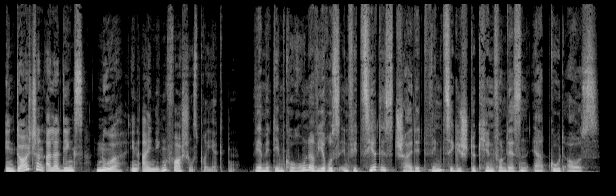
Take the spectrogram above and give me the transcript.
in Deutschland allerdings nur in einigen Forschungsprojekten. Wer mit dem Coronavirus infiziert ist, scheidet winzige Stückchen von dessen Erbgut aus.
